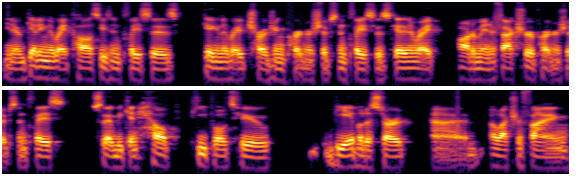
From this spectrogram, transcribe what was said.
you know, getting the right policies in places, getting the right charging partnerships in places, getting the right auto manufacturer partnerships in place so that we can help people to be able to start uh, electrifying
